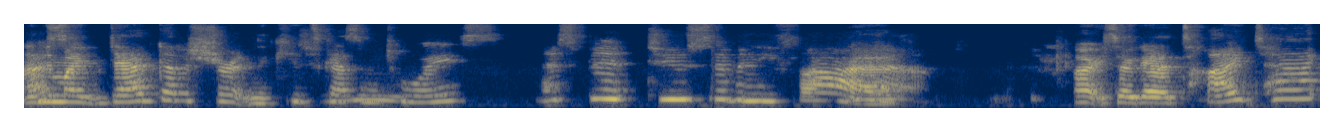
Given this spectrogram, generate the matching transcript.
And then my dad got a shirt, and the kids got some toys. I spent two seventy five. Yeah. All right, so I got a tie tack.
